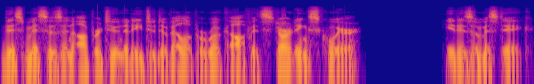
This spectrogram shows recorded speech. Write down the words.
This misses an opportunity to develop a rook off its starting square. It is a mistake.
